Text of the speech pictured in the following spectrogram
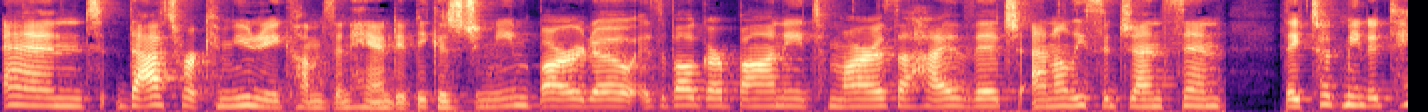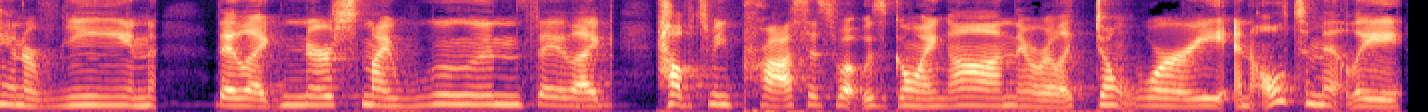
And that's where community comes in handy because Janine Bardo, Isabel Garbani, Tamara Zahajevic, Annalisa Jensen, they took me to Tannerine. They like nursed my wounds. They like helped me process what was going on. They were like, don't worry. And ultimately,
